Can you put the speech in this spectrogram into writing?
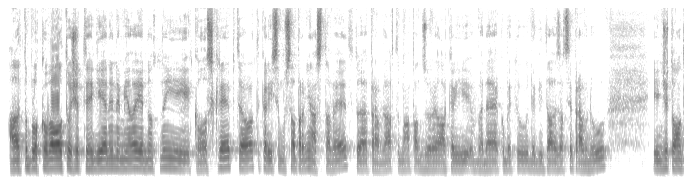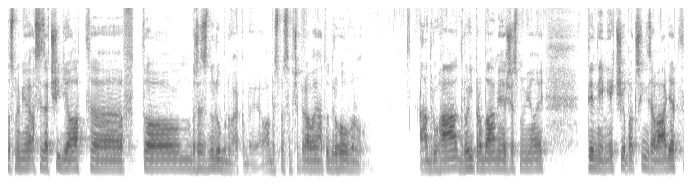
ale to blokovalo to, že ty hygieny neměly jednotný call script, jo, který si musel prvně nastavit, to je pravda, to má pan Zurila, který vede jakoby, tu digitalizaci pravdu. Jenže tohle jsme měli asi začít dělat eh, v tom březnu, dubnu, jakoby, jo, aby jsme se připravili na tu druhou vlnu. A druhá, druhý problém je, že jsme měli ty nejměkčí opatření zavádět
